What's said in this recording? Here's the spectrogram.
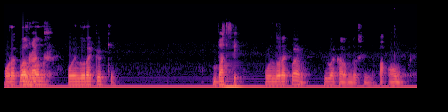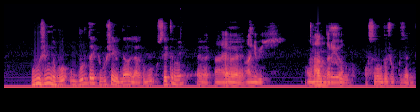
Orak var mı lan? Orak. Oyunda orak yok ki. Bak bir. Oyunda orak var mı? Bir bakalım dur şimdi. Bak oğlum. Bu şimdi bu buradaki bu şey ne alaka? Bu seti mi? Evet. Ha, evet. Anubis. Onu Tam andırıyor. şu. Aslında bu da çok güzelmiş.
